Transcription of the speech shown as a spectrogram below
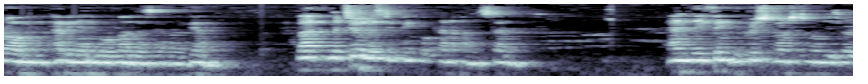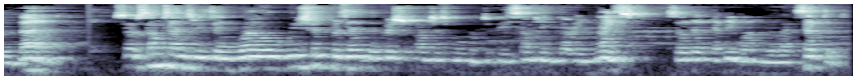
from having any more mothers ever again. But materialistic people cannot understand. And they think the Krishna conscious movement is very bad. So sometimes we think, well, we should present the Krishna conscious movement to be something very nice so that everyone will accept it.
